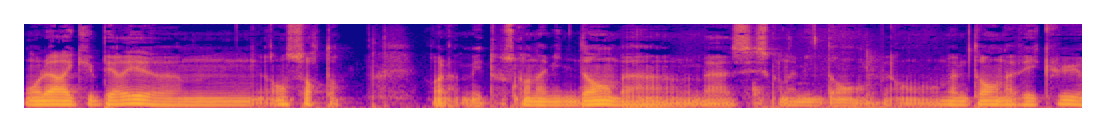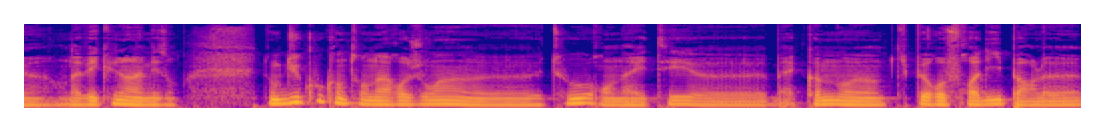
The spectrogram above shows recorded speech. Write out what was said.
on l'a récupéré en sortant. Voilà, mais tout ce qu'on a mis dedans, bah, bah c'est ce qu'on a mis dedans. En même temps, on a vécu, on a vécu dans la maison. Donc du coup, quand on a rejoint Tours, on a été bah, comme un petit peu refroidi par le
